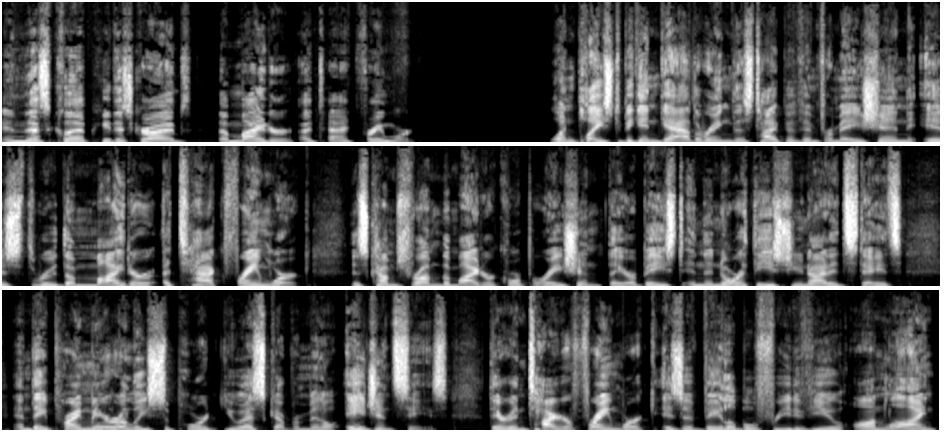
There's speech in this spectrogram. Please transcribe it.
In this clip, he describes the MITRE ATT&CK framework. One place to begin gathering this type of information is through the MITRE ATT&CK framework. This comes from the MITRE Corporation. They are based in the Northeast United States and they primarily support U.S. governmental agencies. Their entire framework is available for you to view online.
